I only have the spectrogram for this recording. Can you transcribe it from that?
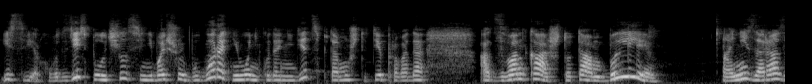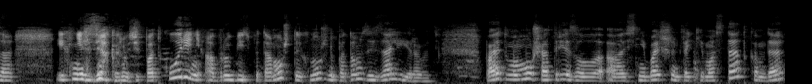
и сверху. Вот здесь получился небольшой бугор. От него никуда не деться, потому что те провода от звонка, что там были они, зараза, их нельзя, короче, под корень обрубить, потому что их нужно потом заизолировать. Поэтому муж отрезал а, с небольшим таким остатком, да,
